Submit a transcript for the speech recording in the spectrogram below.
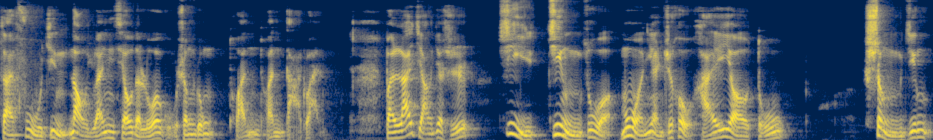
在附近闹元宵的锣鼓声中团团打转。本来蒋介石既静坐默念之后，还要读圣经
